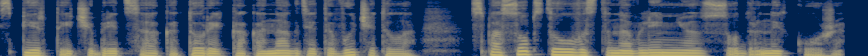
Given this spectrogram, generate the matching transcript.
спирта и чабреца, который, как она где-то вычитала, способствовал восстановлению содранной кожи.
